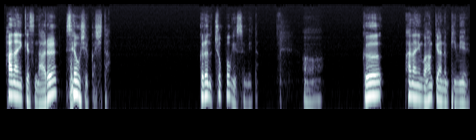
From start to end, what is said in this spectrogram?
하나님께서 나를 세우실 것이다. 그런 축복이 있습니다. 어, 그 하나님과 함께하는 비밀,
